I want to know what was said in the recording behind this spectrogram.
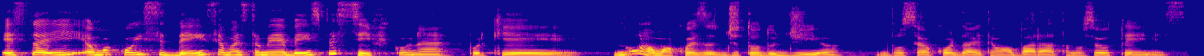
Esse daí é uma coincidência, mas também é bem específico, né? Porque não é uma coisa de todo dia você acordar e ter uma barata no seu tênis.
